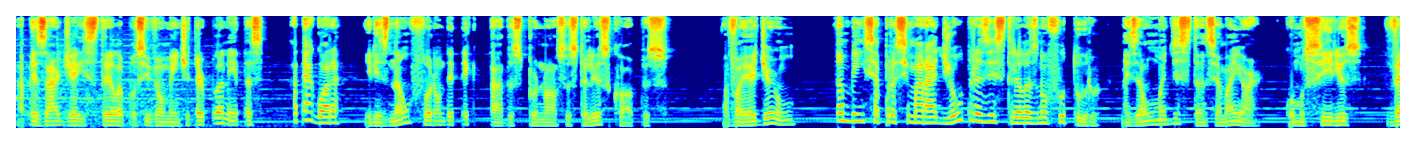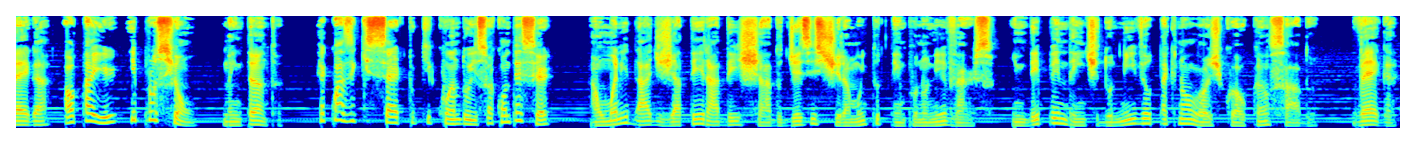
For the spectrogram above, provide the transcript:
Apesar de a estrela possivelmente ter planetas, até agora eles não foram detectados por nossos telescópios. A Voyager 1 também se aproximará de outras estrelas no futuro, mas a uma distância maior, como Sirius, Vega, Altair e Procyon. No entanto, é quase que certo que quando isso acontecer, a humanidade já terá deixado de existir há muito tempo no universo, independente do nível tecnológico alcançado. Vega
